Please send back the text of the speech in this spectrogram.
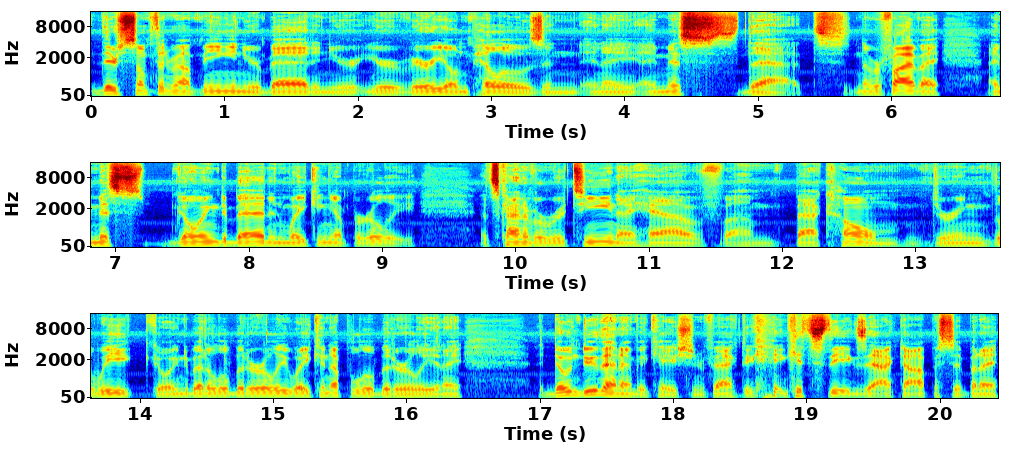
there's something about being in your bed and your your very own pillows and and I, I miss that. Number five I I miss going to bed and waking up early. It's kind of a routine I have um, back home during the week going to bed a little bit early waking up a little bit early and I don't do that on vacation. In fact it gets the exact opposite but I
